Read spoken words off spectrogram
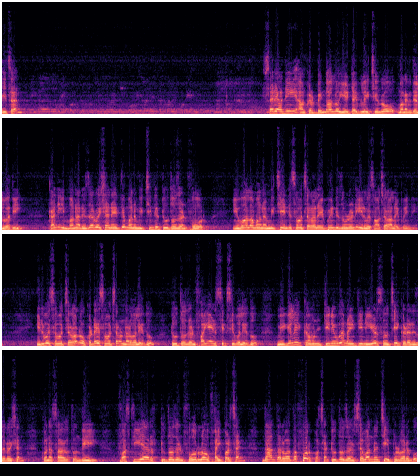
जी सर సరే అది అక్కడ బెంగాల్లో ఏ టైప్లో ఇచ్చిందో మనకు తెలియదు కానీ మన రిజర్వేషన్ అయితే మనం ఇచ్చింది టూ థౌజండ్ ఫోర్. ఇవాళ మనం ఇచ్చి ఎన్ని సంవత్సరాలు అయిపోయింది చూడండి ఇరవై సంవత్సరాలు అయిపోయింది. ఇరవై సంవత్సరాలు ఒకటే సంవత్సరం నడవలేదు two thousand five and six ఇవ్వలేదు. మిగిలిన కంటిన్యూగా నైన్టీన్ ఇయర్స్ నుంచి ఇక్కడ రిజర్వేషన్ కొనసాగుతుంది. ఫస్ట్ ఇయర్ టూ థౌజండ్ ఫోర్లో ఫైవ్ పర్సెంట్ దాని తర్వాత four percent. Two thousand seven నుంచి ఇప్పటి వరకు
